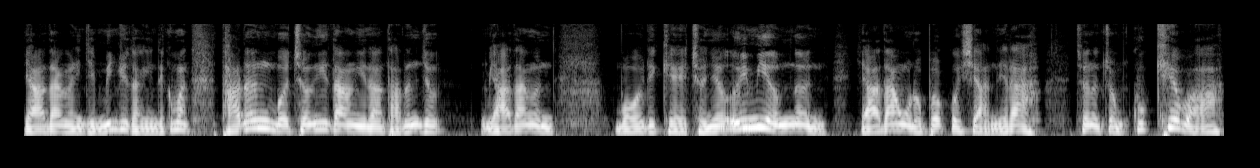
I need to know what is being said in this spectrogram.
야당은 이제 민주당인데 그만 다른 뭐 정의당이나 다른 정, 야당은 뭐 이렇게 전혀 의미 없는 야당으로 볼 것이 아니라 저는 좀 국회와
